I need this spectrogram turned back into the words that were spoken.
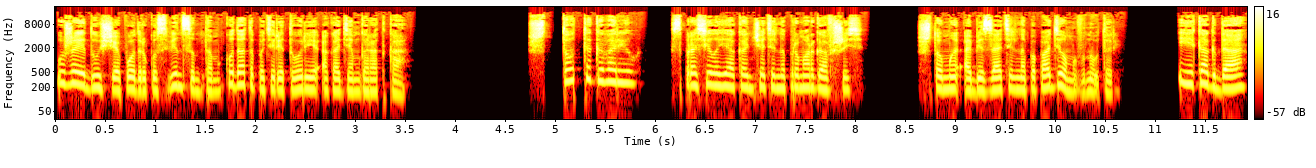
уже идущая под руку с Винсентом куда-то по территории Академгородка. «Что ты говорил?» — спросила я, окончательно проморгавшись. «Что мы обязательно попадем внутрь». «И когда?»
